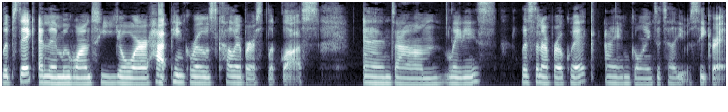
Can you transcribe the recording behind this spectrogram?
lipstick and then move on to your Hot Pink Rose Colorburst Lip Gloss. And um, ladies, listen up real quick. I am going to tell you a secret.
